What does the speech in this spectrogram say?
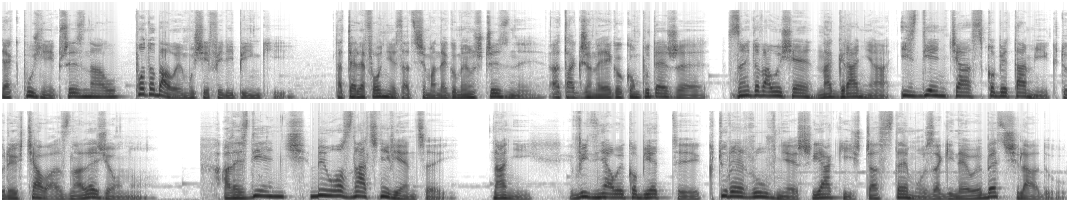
Jak później przyznał, podobały mu się Filipinki. Na telefonie zatrzymanego mężczyzny, a także na jego komputerze znajdowały się nagrania i zdjęcia z kobietami, których ciała znaleziono. Ale zdjęć było znacznie więcej. Na nich widniały kobiety, które również jakiś czas temu zaginęły bez śladu.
